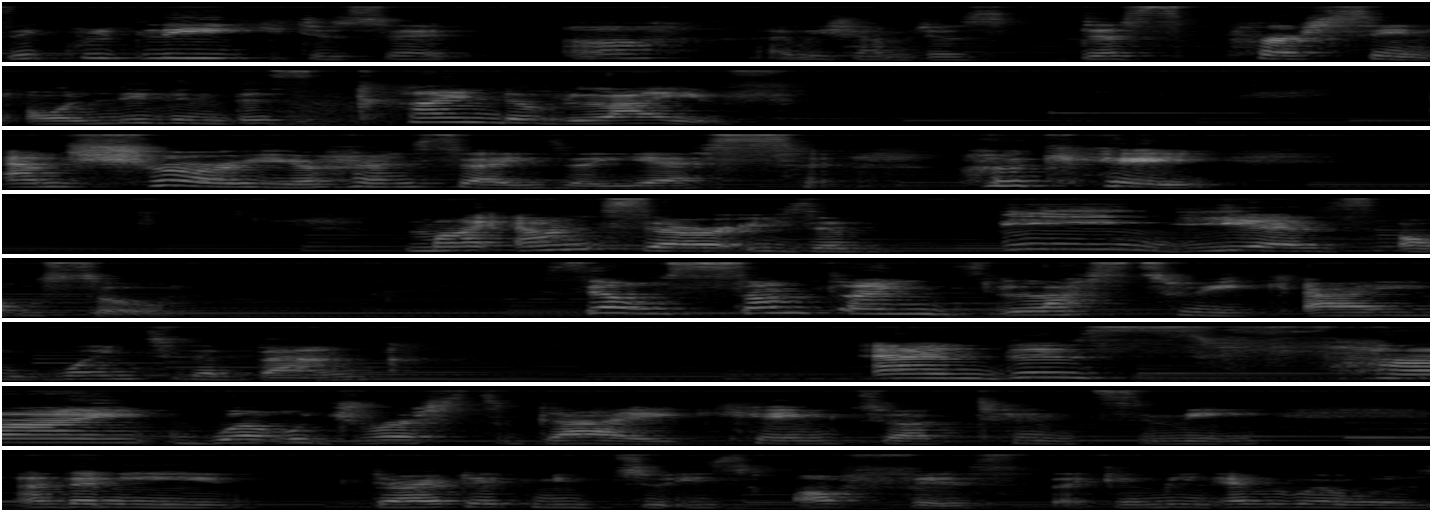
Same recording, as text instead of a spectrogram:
secretly, you just said, Oh, I wish I'm just this person or living this kind of life. I'm sure your answer is a yes. Okay, my answer is a big yes also. So, sometimes last week I went to the bank and this fine, well dressed guy came to attend to me and then he directed me to his office. Like, I mean, everywhere was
